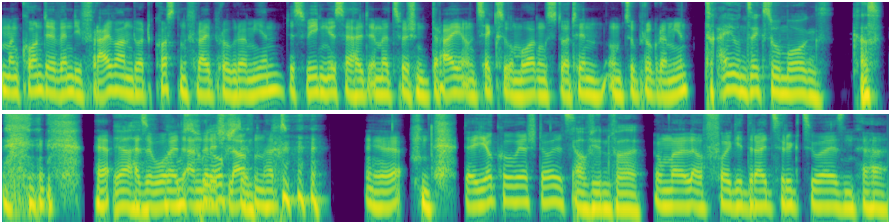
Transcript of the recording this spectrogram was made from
man konnte, wenn die frei waren, dort kostenfrei programmieren. Deswegen ist er halt immer zwischen drei und sechs Uhr morgens dorthin, um zu programmieren. Drei und sechs Uhr morgens. Krass. ja, Ja, also wo halt andere schlafen hat. ja, der Joko wäre stolz, Auf jeden Fall. um mal auf Folge 3 zurückzuweisen.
